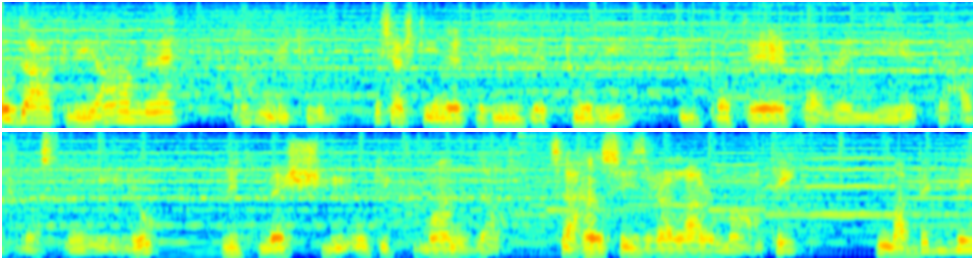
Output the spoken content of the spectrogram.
u dak li għamlet għamlitu Mhux għax kienet riedet turi l-poter tar-rejiet ta' ħafna snin ilu li tmexxi u tikkmanda saħansitra l-armati, imma billi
